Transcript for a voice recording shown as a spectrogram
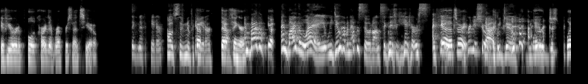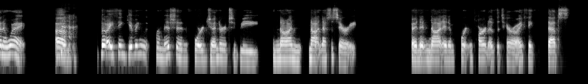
if you were to pull a card that represents you. Significator. Oh, significator. Yep, that yeah. finger. And by the yep. and by the way, we do have an episode on significators. I think. Yeah, that's right. I'm pretty sure. Yeah, we do. We do. just went away. Um, but I think giving permission for gender to be non not necessary and not an important part of the tarot, I think that's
